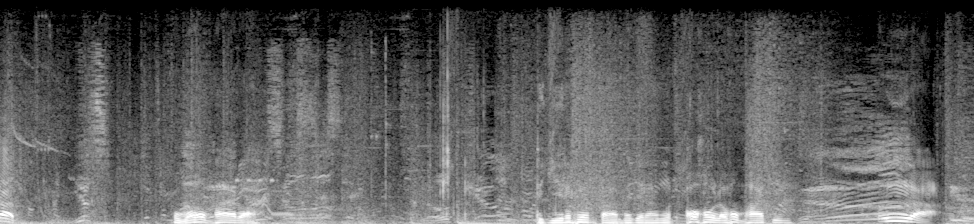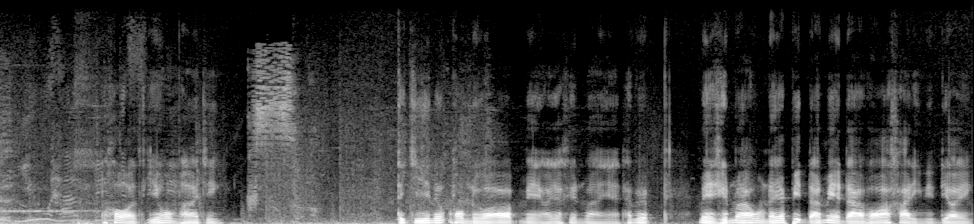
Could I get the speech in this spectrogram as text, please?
จัด ผมว่าผมพลาดว่ะตะกี้ถ้าเพื่อนตามน่จะได้หมด โอ้โห แล้วผมพลาดจริง เอื้อ โหตะกี้ผมพลาดจริงตะกี้นึกผมนึกว่าแบบเมจเขาจะขึ้นมาไงถ้าแบบเมจขึ้นมาผมน่าจะปิดดาเมจด้เพราะว่าขาดอีกนิดเดียวเอง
